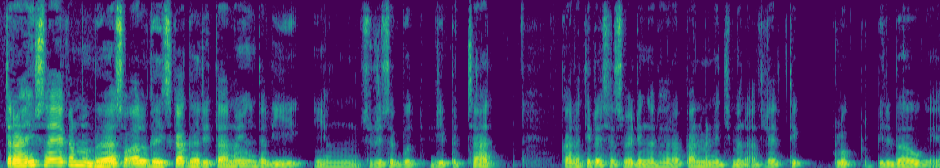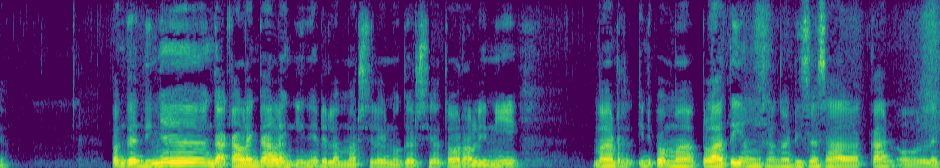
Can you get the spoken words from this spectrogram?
terakhir saya akan membahas soal Gaiska Garitano yang tadi yang sudah disebut dipecat karena tidak sesuai dengan harapan manajemen Atletik Klub Bilbao ya. Penggantinya nggak kaleng-kaleng. Ini adalah Marcelino Garcia Toral. Ini Mar ini pelatih yang sangat disesalkan oleh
